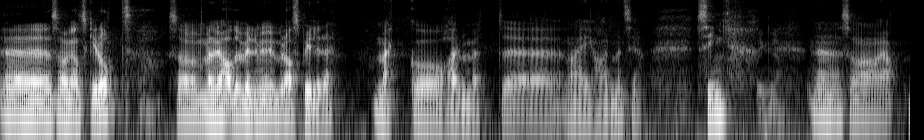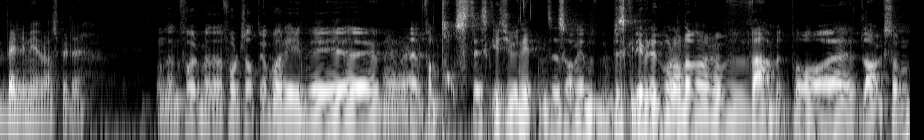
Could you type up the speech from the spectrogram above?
Eh, som var ganske rått. Så, men vi hadde veldig mye bra spillere. Mac og Harmet eh, Nei, Harmet, sier jeg. Sing. Eh, så ja, veldig mye bra spillere. Og den formen den fortsatte jo bare inn i eh, den fantastiske 2019-sesongen. Beskriv litt hvordan det var å være med på et lag som,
